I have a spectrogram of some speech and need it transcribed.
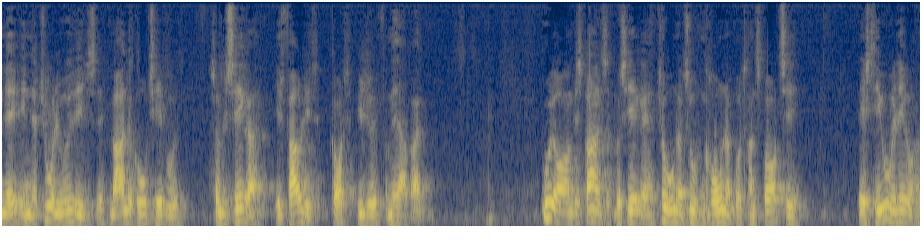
med en naturlig udvidelse med andre gode tilbud, som vil sikre et fagligt godt miljø for medarbejderne. Udover en besparelse på ca. 200.000 kroner på transport til STU-elever,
